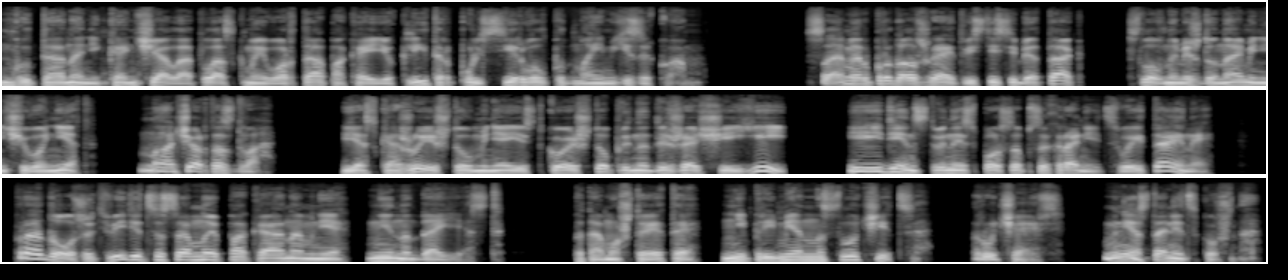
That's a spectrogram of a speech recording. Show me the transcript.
Будто она не кончала от ласк моего рта, пока ее клитор пульсировал под моим языком. Саммер продолжает вести себя так, словно между нами ничего нет, но черта с два. Я скажу ей, что у меня есть кое-что, принадлежащее ей, и единственный способ сохранить свои тайны — продолжить видеться со мной, пока она мне не надоест. Потому что это непременно случится. Ручаюсь. Мне станет скучно.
